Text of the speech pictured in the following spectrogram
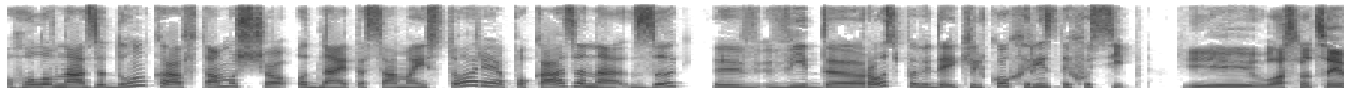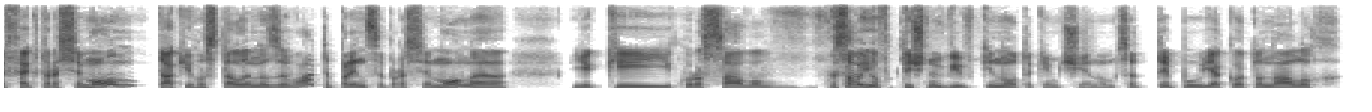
головна задумка в тому, що одна і та сама історія показана з е, від розповідей кількох різних осіб. І, власне, цей ефект Расімон, так його стали називати, принцип Расімона, який Куросава Куросава його фактично ввів в кіно таким чином. Це, типу, як от аналог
